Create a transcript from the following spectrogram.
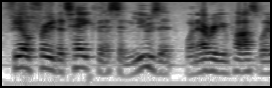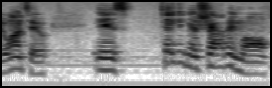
feel free to take this and use it whenever you possibly want to, is taking a shopping mall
